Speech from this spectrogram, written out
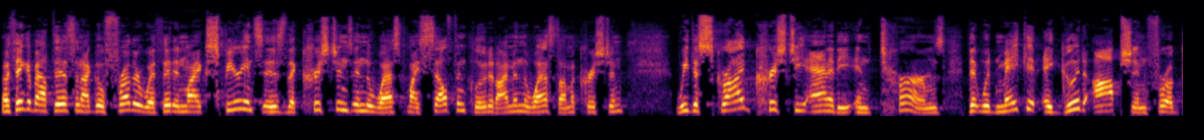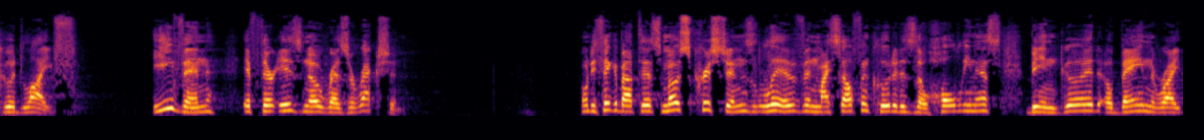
Now, I think about this and I go further with it, and my experience is that Christians in the West, myself included, I'm in the West, I'm a Christian, we describe Christianity in terms that would make it a good option for a good life, even if there is no resurrection. When you think about this, most Christians live, and myself included, as though holiness, being good, obeying the right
